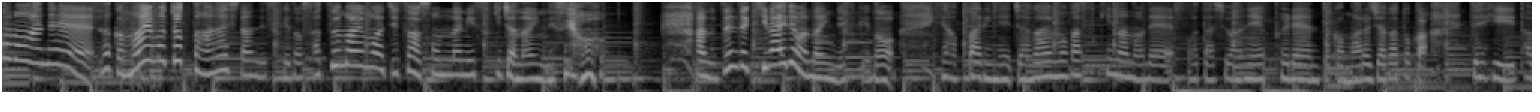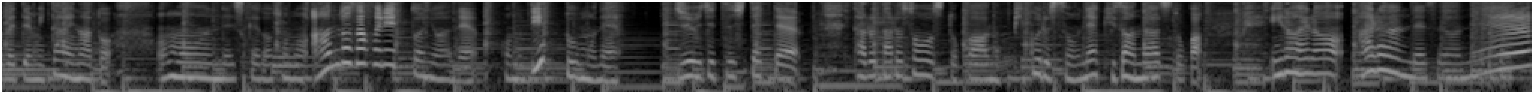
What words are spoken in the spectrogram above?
まいもはねなんか前もちょっと話したんですけどさつまいもは実はそんなに好きじゃないんですよあの全然嫌いではないんですけどやっぱりねじゃがいもが好きなので私はねプレーンとか丸じゃがとかぜひ食べてみたいなと思うんですけどそのアンドザフリットにはねこのディップもね充実しててタルタルソースとかあのピクルスをね刻んだやつとかいろいろあるんですよね。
